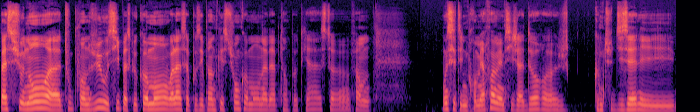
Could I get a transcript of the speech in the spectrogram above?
passionnant à tout point de vue aussi parce que comment voilà ça posait plein de questions comment on adapte un podcast enfin moi, c'était une première fois, même si j'adore, euh, comme tu disais, les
